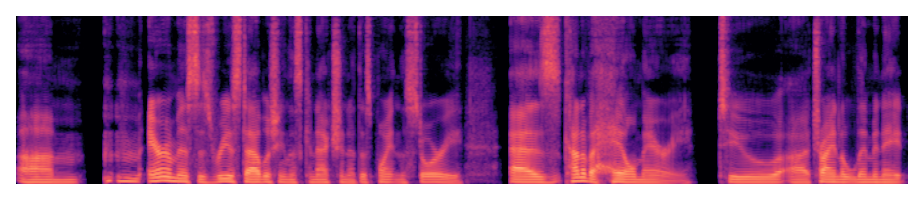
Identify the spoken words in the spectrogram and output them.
Um, Eramis is reestablishing this connection at this point in the story as kind of a hail mary to uh, try and eliminate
